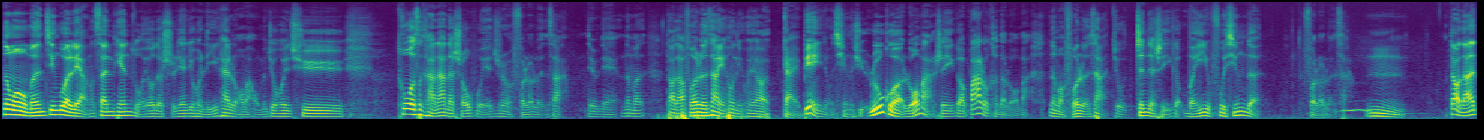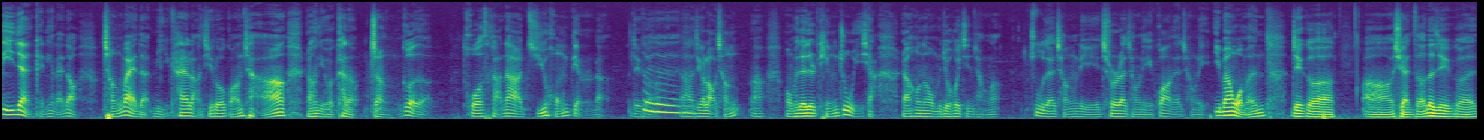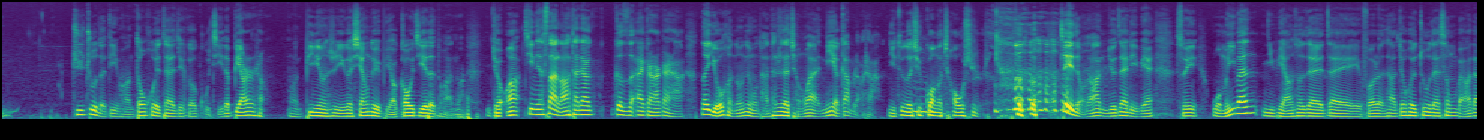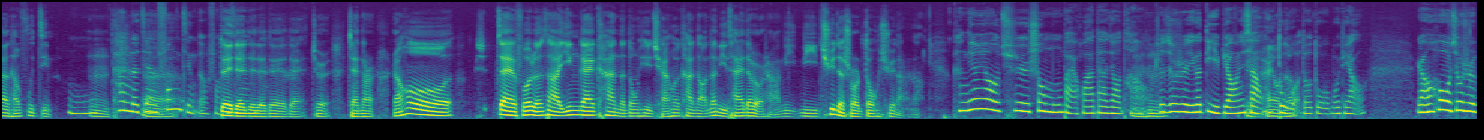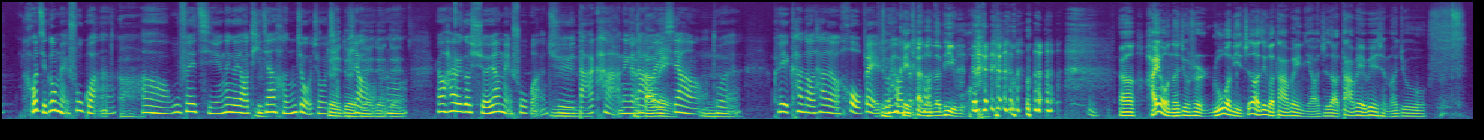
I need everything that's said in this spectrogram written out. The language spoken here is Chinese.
那么我们经过两三天左右的时间，就会离开罗马，我们就会去托斯卡纳的首府，也就是佛罗伦萨。对不对？那么到达佛罗伦萨以后，你会要改变一种情绪。如果罗马是一个巴洛克的罗马，那么佛罗伦萨就真的是一个文艺复兴的佛罗伦萨。嗯，到达第一站肯定来到城外的米开朗基罗广场，然后你会看到整个的托斯卡纳橘红顶的这个啊这个老城啊，我们会在这儿停住一下，然后呢，我们就会进城了，住在城里，吃在城里，逛在城里。一般我们这个。啊，选择的这个居住的地方都会在这个古籍的边儿上，嗯，毕竟是一个相对比较高阶的团嘛。你就啊，今天散了啊，大家各自爱干啥干啥。那有很多那种团，他是在城外，你也干不了啥，你最多去逛个超市。这种的话，你就在里边。所以我们一般，你比方说在在佛罗伦萨，就会住在圣母百花大教堂附近，嗯，看得见风景的房。对对对对对对，就是在那儿，然后。在佛罗伦萨应该看的东西全会看到，那你猜都有啥？你你去的时候都去哪儿呢？肯定要去圣母百花大教堂，这就是一个地标，你想躲都躲不掉。然后就是好几个美术馆啊，乌菲齐那个要提前很久就抢票，对对对对。然后还有一个学院美术馆，去打卡那个大卫像，对，可以看到他的后背，主要是。可以看到他的屁股。嗯，还有呢，就是如果你知道这个大卫，你要知道大卫为什么就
